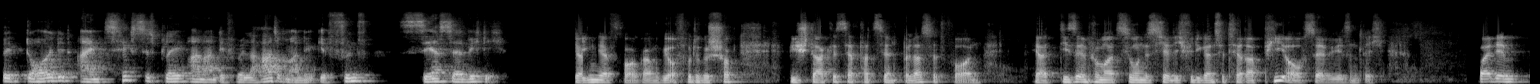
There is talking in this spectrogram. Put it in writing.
bedeutet ein Textdisplay an einem Defibrillator und an den G5 sehr, sehr wichtig. Ja, ging der Vorgang? Wie oft wurde geschockt? Wie stark ist der Patient belastet worden? Ja, diese Information ist sicherlich für die ganze Therapie auch sehr wesentlich. Bei dem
